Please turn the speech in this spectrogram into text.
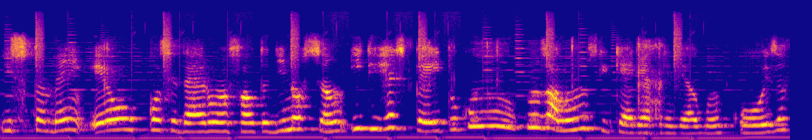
isso também eu considero uma falta de noção e de respeito com, com os alunos que querem aprender alguma coisa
